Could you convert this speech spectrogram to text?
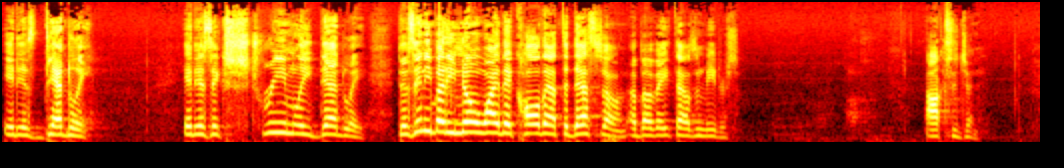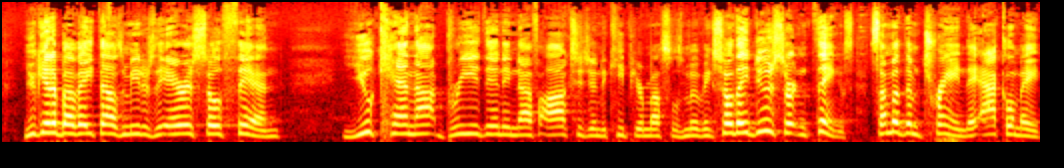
It is deadly. It is extremely deadly. Does anybody know why they call that the death zone above 8,000 meters? Oxygen. You get above 8,000 meters, the air is so thin, you cannot breathe in enough oxygen to keep your muscles moving. So they do certain things. Some of them train, they acclimate,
